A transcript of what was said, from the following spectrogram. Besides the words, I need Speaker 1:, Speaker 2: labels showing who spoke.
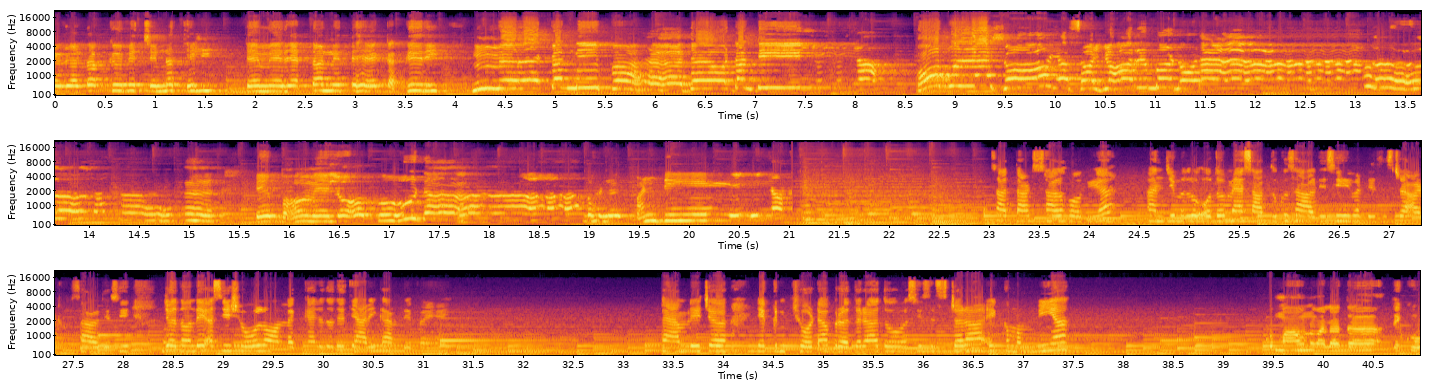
Speaker 1: ਮੇਰੇ ਨੱਕ ਵਿੱਚ ਨਥਲੀ ਤੇ ਮੇਰੇ ਤਨ ਤੇ ਕਕਰੀ ਮੇਰੇ ਕੰਨੀ ਪਾ ਦਿਓ ਡੰਡੀਆਂ ਹੋ ਬੁੱਲੇ ਸੋਇਆ ਸਾ ਯਾਰ ਮਨੋੜਾ ਤੇ ਭਾਵੇਂ ਲੋਕੂੜਾ ਬਣ ਪੰਡੀਆਂ
Speaker 2: 7-8 ਸਾਲ ਹੋ ਗਿਆ ਹਾਂਜੀ ਮਤਲਬ ਉਦੋਂ ਮੈਂ 7 ਕੁ ਸਾਲ ਦੀ ਸੀ ਵੱਡੇ ਸਿਸਟਰ 8 ਕੁ ਸਾਲ ਦੀ ਸੀ। ਜਦੋਂ ਦੇ ਅਸੀਂ ਸ਼ੋਅ ਲਾਉਣ ਲੱਗੇ ਹਾਂ ਜਦੋਂ ਦੇ ਤਿਆਰੀ ਕਰਦੇ ਪਏ ਹਾਂ ਫੈਮਿਲੀ 'ਚ ਇੱਕ ਛੋਟਾ ਬ੍ਰਦਰ ਆ ਦੋ ਅਸੀਂ ਸਿਸਟਰ ਆ ਇੱਕ ਮੰਮੀ ਆ।
Speaker 3: ਕਮਾਉਣ ਵਾਲਾ ਤਾਂ ਦੇਖੋ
